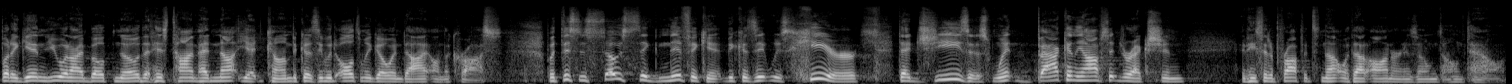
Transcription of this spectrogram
But again, you and I both know that his time had not yet come because he would ultimately go and die on the cross. But this is so significant because it was here that Jesus went back in the opposite direction and he said, A prophet's not without honor in his own hometown.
